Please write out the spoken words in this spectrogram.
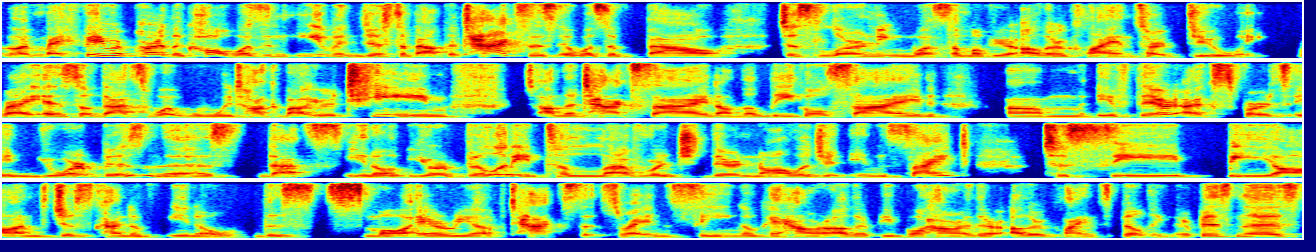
my favorite part of the call wasn't even just about the taxes; it was about just learning what some of your other clients are doing, right? And so that's what when we talk about your team on the tax side, on the legal side, um, if they're experts in your business, that's you know your ability to leverage their knowledge and insight to see beyond just kind of you know this small area of taxes, right? And seeing okay, how are other people, how are their other clients building their business,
